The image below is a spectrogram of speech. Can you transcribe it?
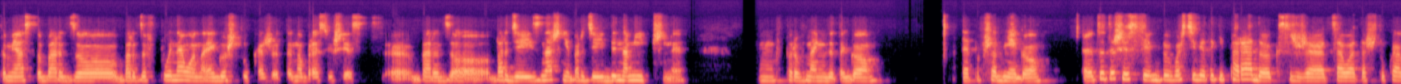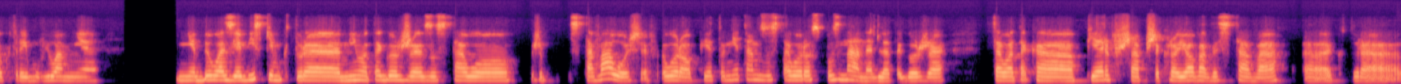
to miasto bardzo, bardzo wpłynęło na jego sztukę, że ten obraz już jest e, bardzo, bardziej, znacznie bardziej dynamiczny mm, w porównaniu do tego e, poprzedniego. E, to też jest jakby właściwie taki paradoks, że cała ta sztuka, o której mówiłam, nie, nie była zjawiskiem, które mimo tego, że zostało, że stawało się w Europie, to nie tam zostało rozpoznane, dlatego że cała taka pierwsza przekrojowa wystawa, e, która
